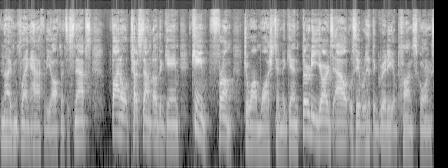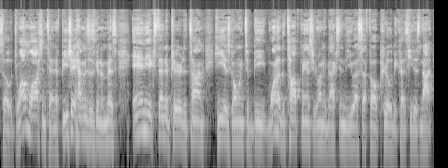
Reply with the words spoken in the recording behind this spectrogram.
not even playing half of the offensive snaps. Final touchdown of the game came from Juwan Washington. Again, 30 yards out, was able to hit the griddy upon scoring. So, Juwan Washington, if BJ Emmons is going to miss any extended period of time, he is going to be one of the top fantasy running backs in the USFL purely because he does not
